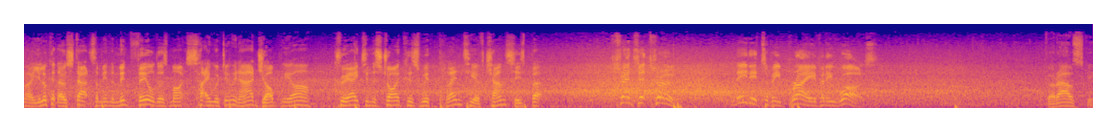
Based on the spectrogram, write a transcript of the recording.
Well, you look at those stats, I mean, the midfielders might say we're doing our job. We are creating the strikers with plenty of chances, but... Threads it through. Needed to be brave, and he was. Goralski.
